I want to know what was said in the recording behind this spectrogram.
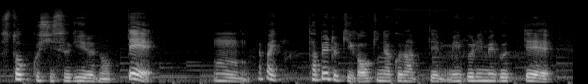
ストックしすぎるのってうん、やっぱり食べる気が起きなくなって巡り巡ってあ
